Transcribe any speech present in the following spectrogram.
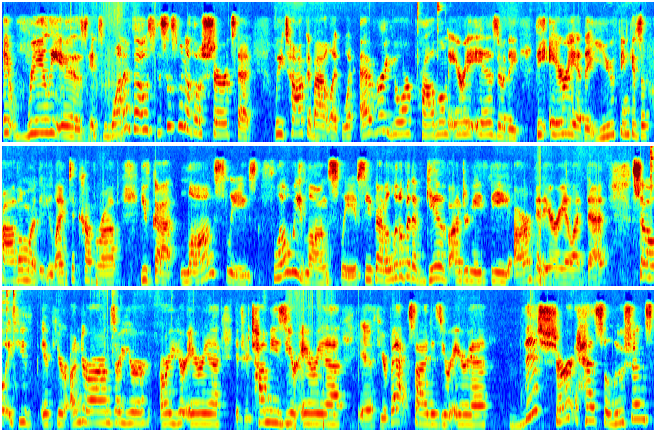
It really is. It's one of those, this is one of those shirts that we talk about like whatever your problem area is or the, the area that you think is a problem or that you like to cover up. You've got long sleeves, flowy long sleeves. So you've got a little bit of give underneath the armpit area like that. So if you if your underarms are your are your area, if your tummy's your area, if your backside is your area, this shirt has solutions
